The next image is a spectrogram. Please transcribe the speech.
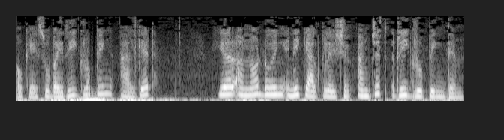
Okay so by regrouping I'll get here I'm not doing any calculation I'm just regrouping them.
